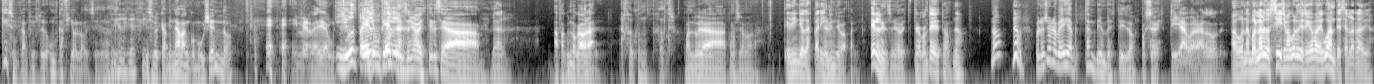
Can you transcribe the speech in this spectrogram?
¿Qué es un canfinflero? Un cafiolo, dice. Dice que caminaban como huyendo. y me reía mucho. Y Ud parecía él, un él fiel. le enseñó a vestirse a, Claro. a Facundo Cabral A Facundo, otro. cuando era, ¿cómo se llamaba? El indio Gasparín. El indio Gasparín. Él le enseñó a vestir. ¿Te lo conté esto? No. ¿No? No. Bueno, yo lo veía tan bien vestido, pues se vestía, Bernardo. A Bona- Bonardo sí, yo me acuerdo que llegaba de guantes a la radio.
